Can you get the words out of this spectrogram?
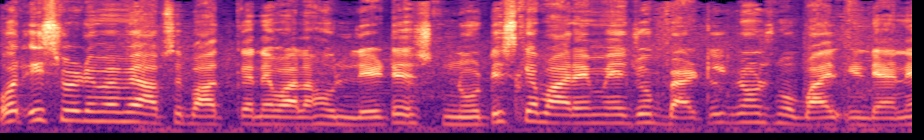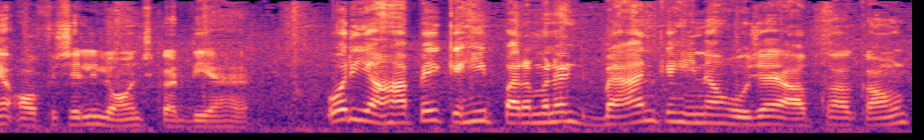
और इस वीडियो में मैं आपसे बात करने वाला हूँ लेटेस्ट नोटिस के बारे में, जो बैटल ग्राउंड मोबाइल इंडिया ने ऑफिशियली लॉन्च कर दिया है। और यहाँ पे कहीं परमानेंट बैन कहीं ना हो जाए आपका अकाउंट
